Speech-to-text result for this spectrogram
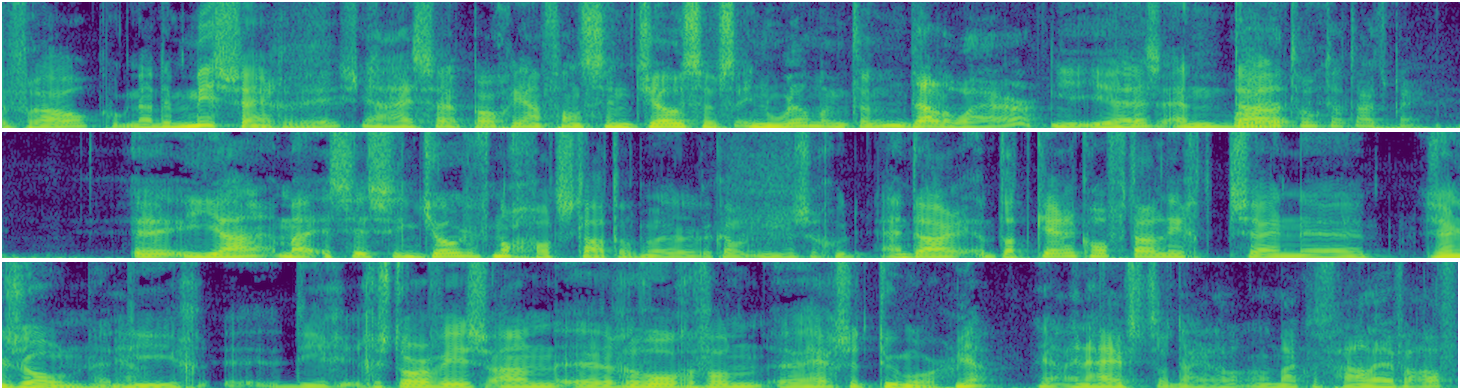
vrouw ook naar de mis zijn geweest. ja, hij is uh, van St. Joseph's in Wilmington, Delaware. Yes, en daar, dat, hoe ik dat uitspreek? ja, maar St. Joseph nog wat staat er, maar dat kan niet meer zo goed. En daar, op dat kerkhof, daar ligt zijn, zijn zoon, Ja. die, die gestorven is aan eh, de gevolgen van eh, hersentumor. Ja, ja, en hij heeft, nou ja, dan maken we het verhaal even af.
